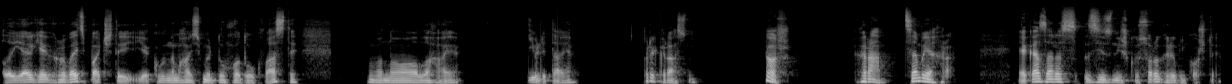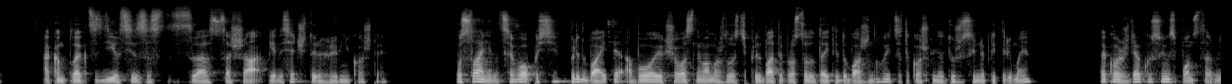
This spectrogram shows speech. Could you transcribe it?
Але я як гравець, бачите, я коли намагаюся мирну ходу укласти, воно лагає і влітає. Прекрасно. Що ж, гра, це моя гра, яка зараз зі знижкою 40 гривень коштує, а комплект з DLC за, за США 54 гривні коштує. Посилання на це в описі, придбайте, або якщо у вас немає можливості придбати, просто додайте до бажаного, і це також мене дуже сильно підтримує. Також дякую своїм спонсорам,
